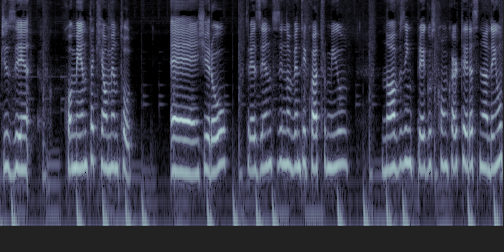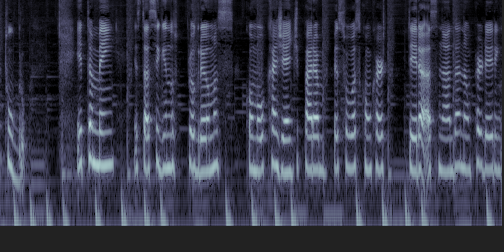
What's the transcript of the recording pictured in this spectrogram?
Dizer, comenta que aumentou, é, gerou 394 mil novos empregos com carteira assinada em outubro. E também está seguindo programas como o CAGED para pessoas com carteira assinada não perderem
